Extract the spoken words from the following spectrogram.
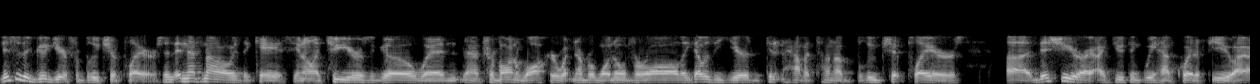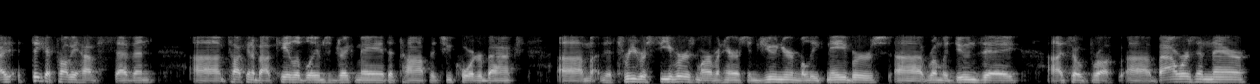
This is a good year for blue chip players, and, and that's not always the case. You know, like two years ago when uh, Travon Walker went number one overall, like that was a year that didn't have a ton of blue chip players. Uh, this year, I, I do think we have quite a few. I, I think I probably have seven. Um, talking about Caleb Williams and Drake Maye at the top, the two quarterbacks, um, the three receivers, Marvin Harrison Jr., Malik Nabers, uh, Rome Odunze. Uh, throw Brock uh, Bowers in there.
